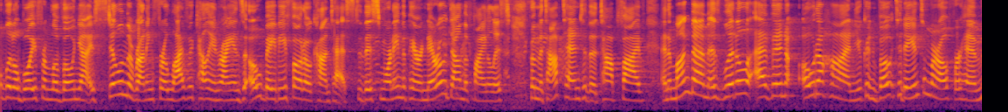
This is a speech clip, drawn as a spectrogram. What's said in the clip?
eight-year-old little boy from Livonia is still in the running for Live with Kelly and Ryan's Oh Baby photo contest. This morning, the pair narrowed down the finalists from the top 10 to the top 5, and among them is little Evan Odahan. You can vote today and tomorrow for him.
